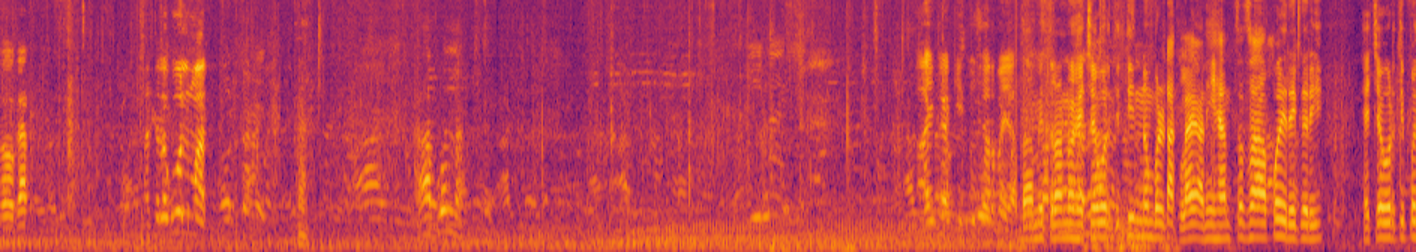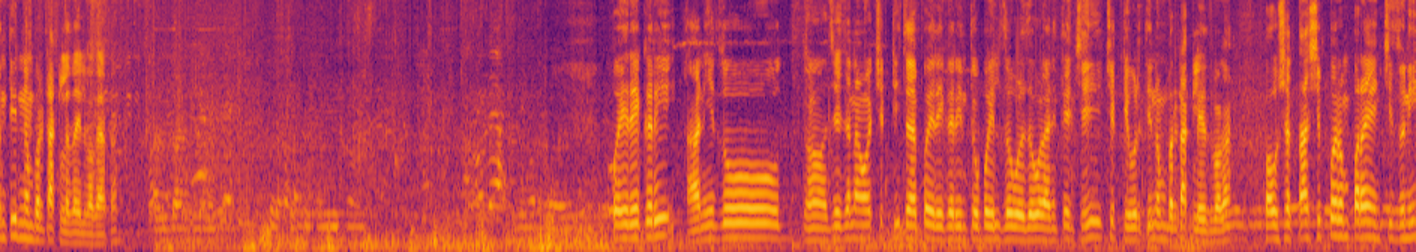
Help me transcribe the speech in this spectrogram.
हो का आणि त्याला गोल मार. हां ऐका की आता मित्रांनो ह्याच्यावरती तीन नंबर टाकलाय आणि ह्यांचाच हा पैरेकरी ह्याच्यावरती पण तीन नंबर टाकला जाईल बघा आता. पैरेकरी आणि जो ज्याच्या नावा चिठ्ठीचा पैरेकरी तो बैल जवळजवळ आणि त्यांच्याही चिठ्ठीवरती नंबर टाकले आहेत बघा. पाहू शकता अशी परंपरा यांची जुनी.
